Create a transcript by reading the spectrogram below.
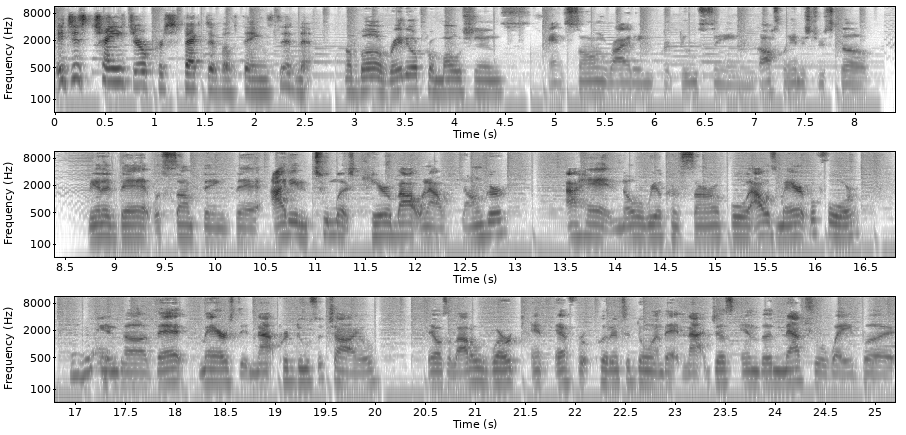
it just changed your perspective of things, didn't it? Above radio promotions and songwriting, producing, gospel industry stuff, being a dad was something that I didn't too much care about when I was younger. I had no real concern for. I was married before, mm-hmm. and uh, that marriage did not produce a child. There was a lot of work and effort put into doing that, not just in the natural way, but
